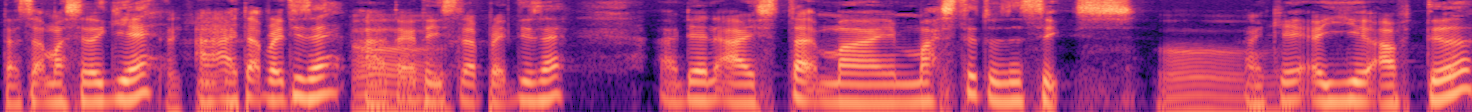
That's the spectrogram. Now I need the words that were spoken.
Tak start masa lagi eh. Okay. I, I tak practice eh. Oh. Oh. tak kata istilah practice eh. Uh, then I start my master 2006. Oh. Okay, a year after.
